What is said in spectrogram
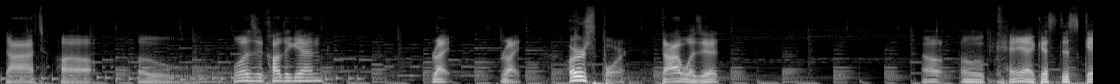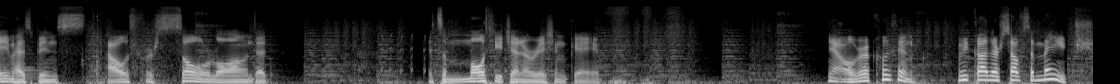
That, uh, oh, what was it called again? Right, right, Earthborn, that was it. Oh, okay, I guess this game has been out for so long that it's a multi-generation game. Yeah, we're cooking. We got ourselves a mage.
